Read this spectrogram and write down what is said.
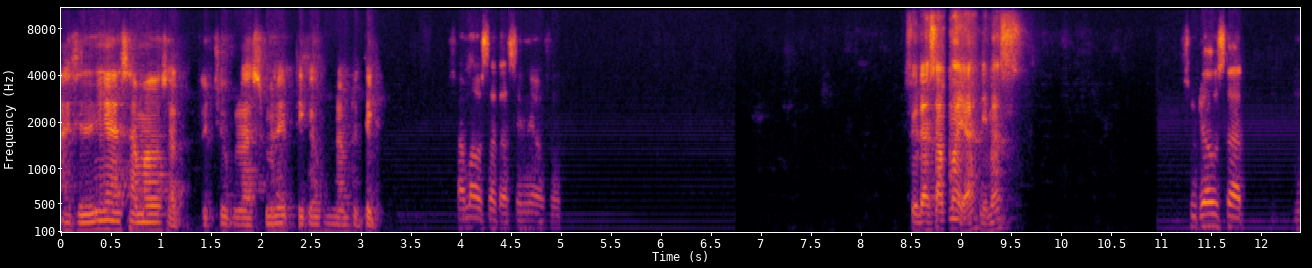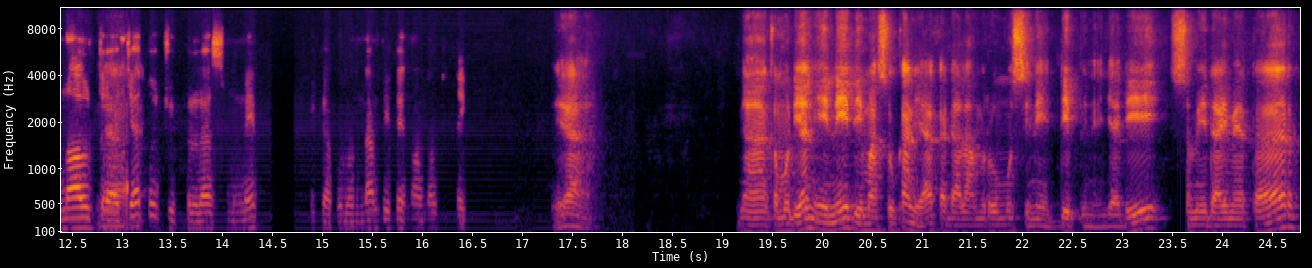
hasilnya sama Ustaz, 17 menit 36 detik. Sama Ustadz hasilnya Ustadz. Sudah sama ya, Dimas? Sudah Ustadz. 0 Ya. derajat 17 menit 36.00 detik. Ya. Nah, kemudian ini dimasukkan ya ke dalam rumus ini, DIP ini. Jadi, semi diameter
